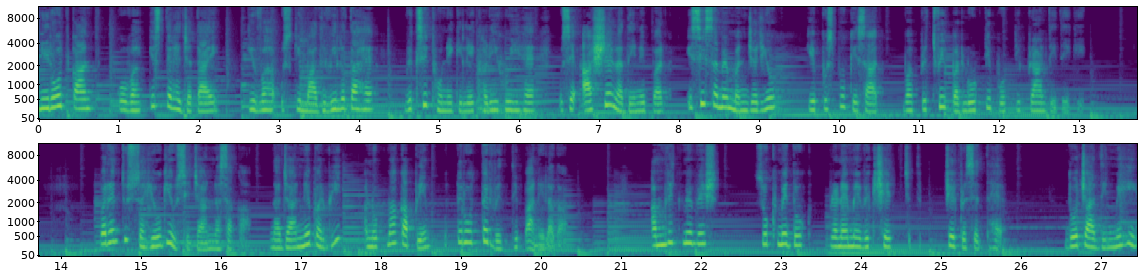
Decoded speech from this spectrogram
निरोध कांत को वह किस तरह जताए कि वह उसकी माधवीलता है, विकसित होने के लिए खड़ी हुई है, उसे आश्रय न देने पर इसी समय मंजरियों के पुष्पों के साथ वह पृथ्वी पर लोटती पोटती प्राण दे देगी। परंतु सहयोगी उसे जान न सका। न जानने पर भी अनुपमा का प्रेम उत्तरोत्तर वृद्धि पाने लगा। अमृत में विष, सुख में दुख, प्रणय में विक्षेप चिर प्रसिद्ध है। दो चार दिन में ही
